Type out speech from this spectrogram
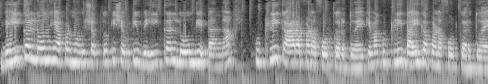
व्हेकल लोन हे आपण म्हणू शकतो की शेवटी व्हेकल लोन घेताना कुठली कार आपण अफोर्ड करतोय किंवा कुठली बाईक आपण अफोर्ड करतोय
